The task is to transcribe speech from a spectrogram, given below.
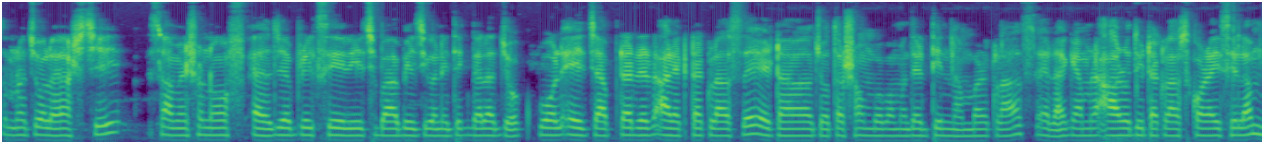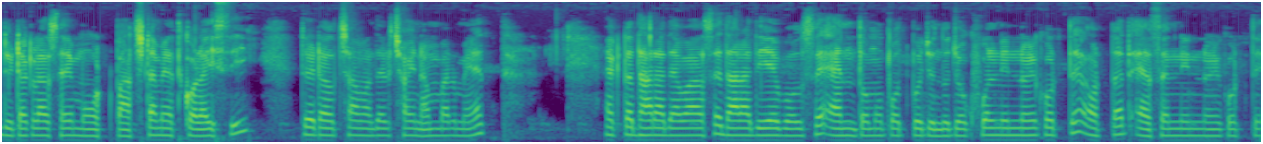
তোমরা চলে আসছি। সামেশন অফ অ্যালজেব্রিক সিরিজ বা বীজগণিতিক দ্বারা যোগফল এই চ্যাপ্টারের আরেকটা ক্লাসে এটা যথাসম্ভব আমাদের তিন নাম্বার ক্লাস এর আগে আমরা আরও দুইটা ক্লাস করাইছিলাম। দুইটা ক্লাসে মোট পাঁচটা ম্যাথ করাইছি। তো এটা হচ্ছে আমাদের ছয় নাম্বার ম্যাথ একটা ধারা দেওয়া আছে। ধারা দিয়ে বলছে এনতম পদ পর্যন্ত যোগফল নির্ণয় করতে, অর্থাৎ এস এন নির্ণয় করতে।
